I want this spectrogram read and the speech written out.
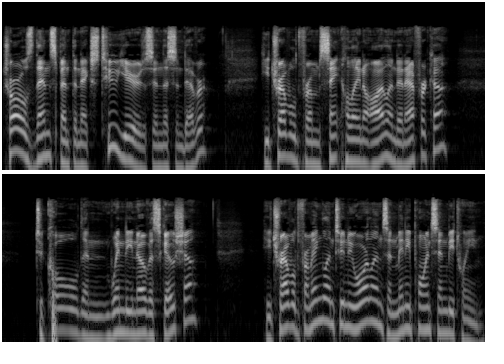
Charles then spent the next two years in this endeavor. He traveled from St. Helena Island in Africa to cold and windy Nova Scotia he traveled from England to New Orleans and many points in between.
